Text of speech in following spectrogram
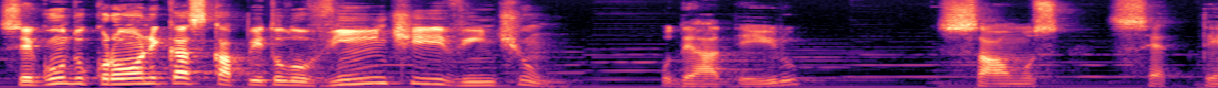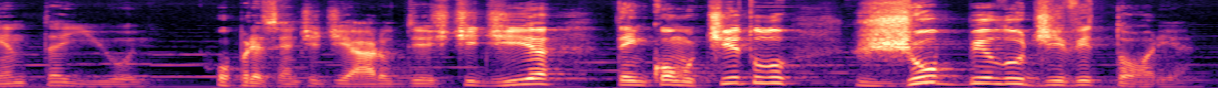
segundo Crônicas, capítulo 20 e 21. O derradeiro, Salmos 78. O presente diário deste dia tem como título Júbilo de Vitória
